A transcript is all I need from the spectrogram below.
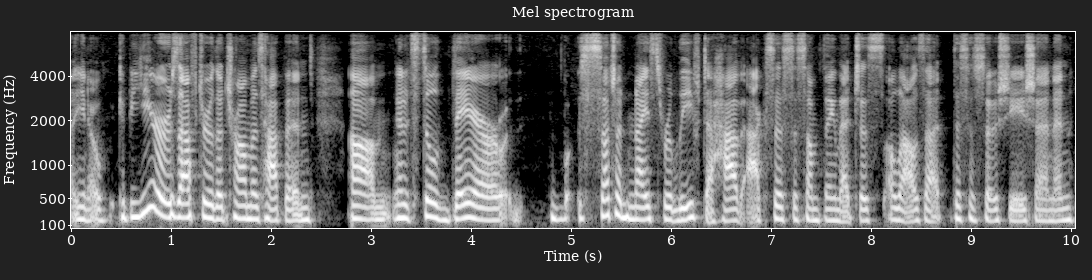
you know, it could be years after the trauma's happened, um, and it's still there such a nice relief to have access to something that just allows that disassociation and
